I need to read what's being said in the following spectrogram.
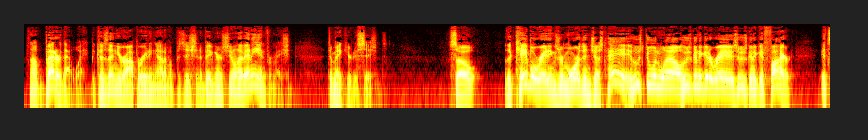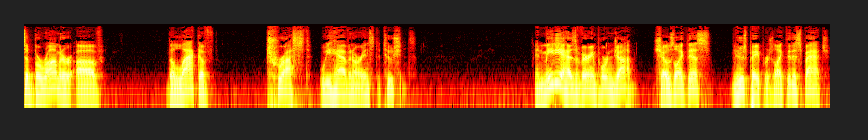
It's not better that way because then you're operating out of a position of ignorance. You don't have any information to make your decisions. So the cable ratings are more than just, hey, who's doing well? Who's going to get a raise? Who's going to get fired? It's a barometer of the lack of trust we have in our institutions. And media has a very important job. Shows like this, newspapers like the Dispatch,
